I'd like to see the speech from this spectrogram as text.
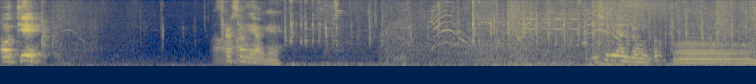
어 뒤에 아, 살상이야. 하게. 20년 정도? 음.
